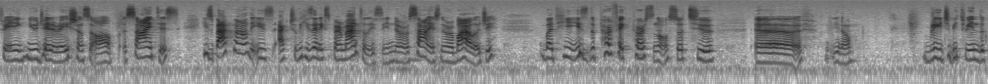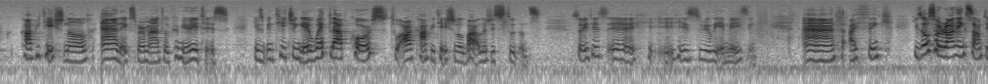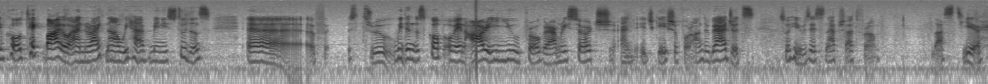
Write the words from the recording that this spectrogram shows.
training new generations of scientists. His background is actually, he's an experimentalist in neuroscience, neurobiology, but he is the perfect person also to, uh, you know, bridge between the computational and experimental communities. He's been teaching a wet lab course to our computational biology students. So it is, uh, he, he's really amazing. And I think he's also running something called TECBio, and right now we have many students uh, through within the scope of an REU program, research and education for undergraduates. So here's a snapshot from last year.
